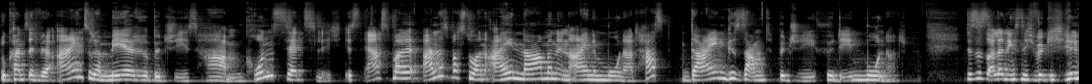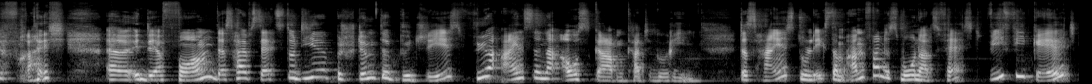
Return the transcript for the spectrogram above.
Du kannst entweder eins oder mehrere Budgets haben. Grundsätzlich ist erstmal alles, was du an Einnahmen in einem Monat hast, dein Gesamtbudget für den Monat. Das ist allerdings nicht wirklich hilfreich äh, in der Form. Deshalb setzt du dir bestimmte Budgets für einzelne Ausgabenkategorien. Das heißt, du legst am Anfang des Monats fest, wie viel Geld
